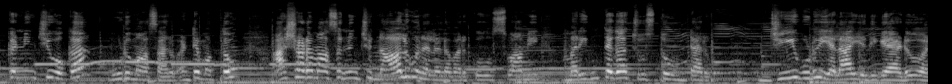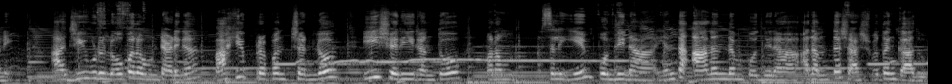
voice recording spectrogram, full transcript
ఇక్కడి నుంచి ఒక మూడు మాసాలు. అంటే మొత్తం ఆషాఢ మాసం నుంచి నాలుగు నెలల వరకు స్వామి మరింతగా చూస్తూ ఉంటారు. జీవుడు ఎలా ఎదిగాడు అని. ఆ జీవుడు లోపల ఉంటాడుగా. బాహ్య ప్రపంచంలో ఈ శరీరంతో మనం అసలు ఏం పొందినా ఎంత ఆనందం పొందినా అదంతా శాశ్వతం కాదు.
